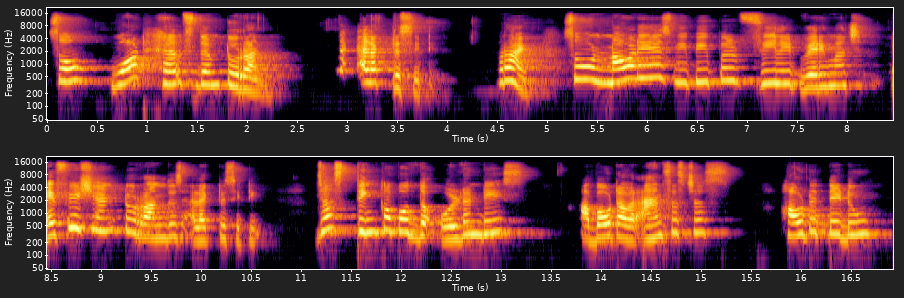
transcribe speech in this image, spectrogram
So what helps them to run? The electricity right? So nowadays we people feel it very much efficient to run this electricity. Just think about the olden days about our ancestors how did they do?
